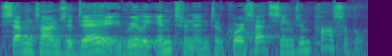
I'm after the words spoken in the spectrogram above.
seven times a day, really infinite, of course, that seems impossible.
